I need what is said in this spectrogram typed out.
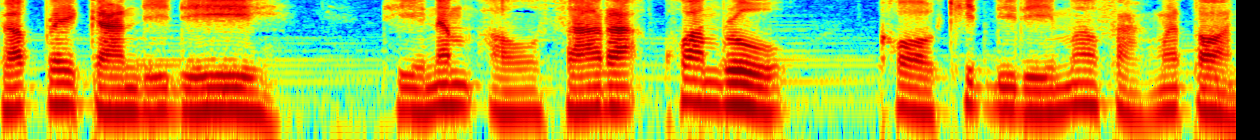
กับรายการดีๆ ที่นำเอาสาระความรู้ข้อคิดดีๆมาฝากมาตอน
